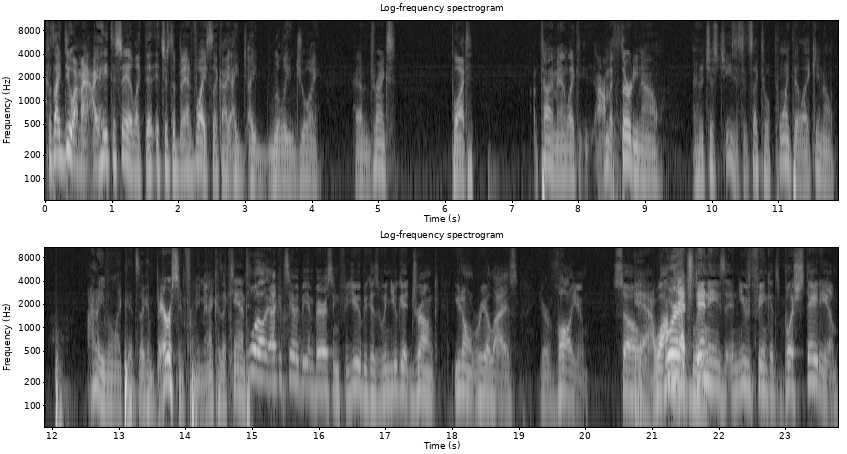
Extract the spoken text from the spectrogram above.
because I do. I mean, I hate to say it like that. It's just a bad vice. Like I, I, I really enjoy having drinks, but I'm telling you, man, like I'm at 30 now, and it's just Jesus. It's like to a point that, like, you know, I don't even like. It's like embarrassing for me, man, because I can't. Well, I could say it would be embarrassing for you because when you get drunk, you don't realize your volume. So Yeah, well, I'm we're at Denny's and you think it's Busch Stadium,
